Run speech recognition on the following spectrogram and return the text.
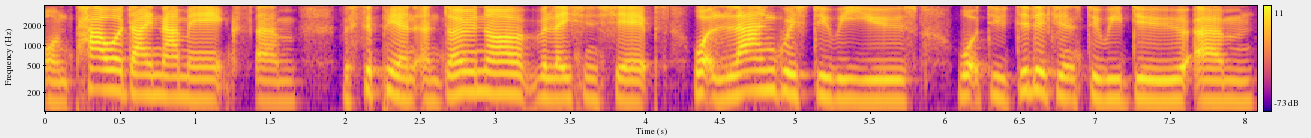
on power dynamics, um, recipient and donor relationships, what language do we use, what due diligence do we do, um,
